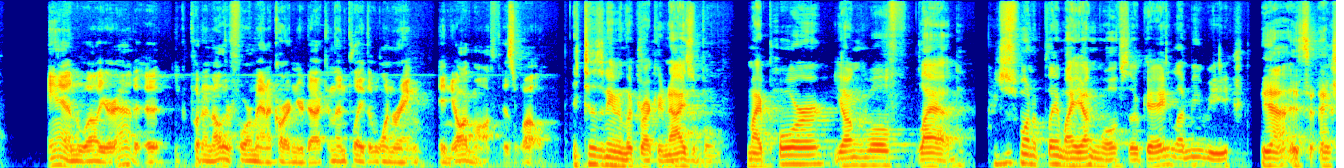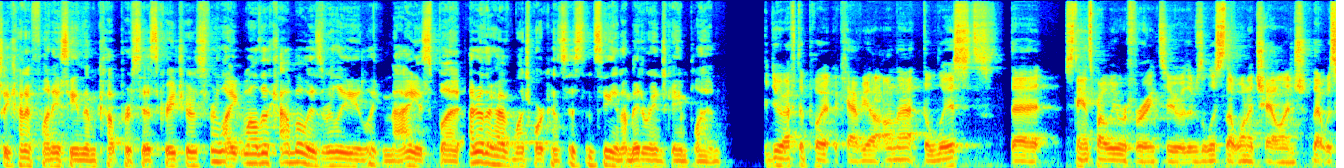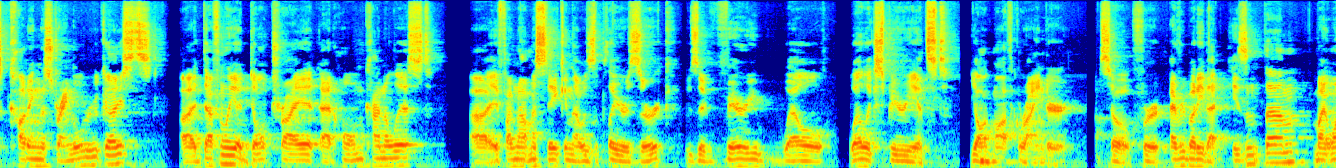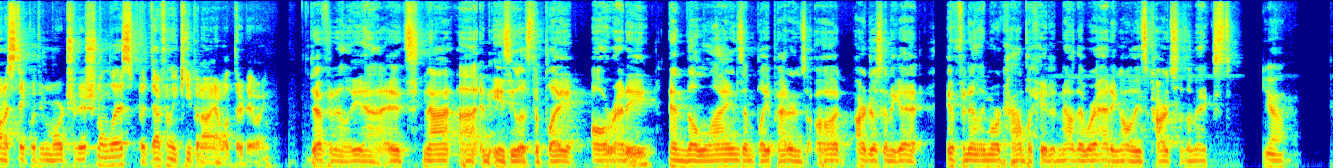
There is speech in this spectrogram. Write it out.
And while you're at it, you can put another four mana card in your deck and then play the One Ring in Yawgmoth as well. It doesn't even look recognizable. My poor young wolf lad. I just want to play my young wolves, okay? Let me be. Yeah, it's actually kind of funny seeing them cut persist creatures for like, well, the combo is really like nice, but I'd rather have much more consistency in a mid range game plan. I do have to put a caveat on that. The list that Stan's probably referring to, there's a list that won a challenge that was cutting the Strangleroot Geists. Uh, definitely a don't try it at home kind of list. Uh, if I'm not mistaken, that was the player Zerk, who's a very well well experienced Yawgmoth grinder. So for everybody that isn't them, might want to stick with your more traditional list, but definitely keep an eye on what they're doing. Definitely, yeah. It's not uh, an easy list to play already, and the lines and play patterns are, are just going to get infinitely more complicated now that we're adding all these cards to the mix. Yeah,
